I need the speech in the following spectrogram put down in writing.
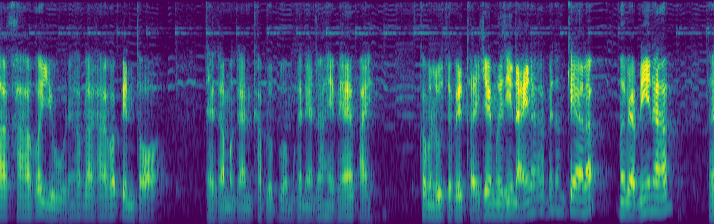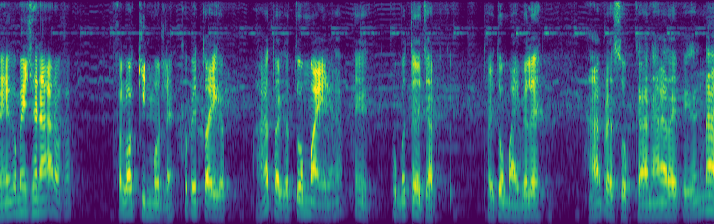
ราคาก็อยู่นะครับ ราคาก็เป็นต่อ แต่กรรมการขับรวบรวมคะแนนแล้วให้แพ้ไป ก็ไม่รู้จะไปต่อยแก้มือที่ไหนนะครับ ไม่ต้องแก้แล้วมาแบบนี้นะครับต่อยไงก็ไม่ชนะหรอกครับเขาล็อกกินหมดแล้วก็ไปต่อยกับ หาต่อยกับตัวใหม่นะครับให้โปรโมเตอร์จัดต่อยตัวใหม่ไปเลย หาประสบการณ์หาอะไรไปข้างหน้า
